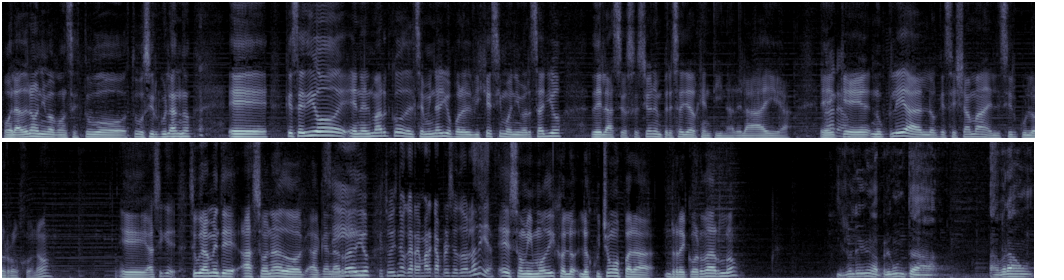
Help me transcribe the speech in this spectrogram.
o Ladrónima, cuando se estuvo, estuvo circulando, eh, que se dio en el marco del seminario por el vigésimo aniversario de la Asociación Empresaria Argentina, de la AEA, e eh, que nuclea lo que se llama el Círculo Rojo, ¿no? Eh, así que seguramente ha sonado acá en la radio. Que estuvo diciendo que remarca precio todos los días. Eso mismo dijo, lo, escuchamos para recordarlo. Y yo le di una pregunta a Brown.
